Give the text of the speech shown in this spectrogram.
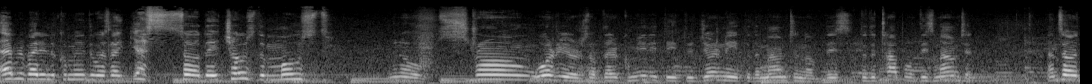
everybody in the community was like, yes. So they chose the most, you know, strong warriors of their community to journey to the mountain of this, to the top of this mountain. And so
